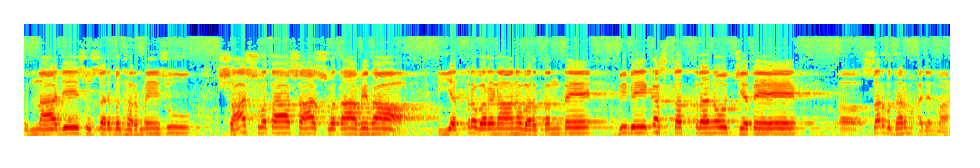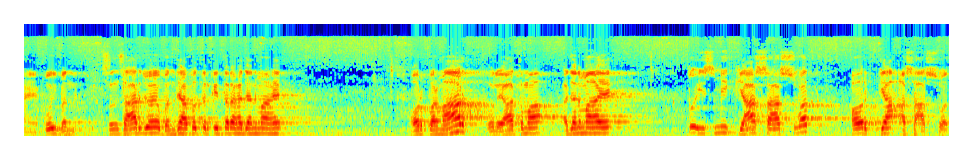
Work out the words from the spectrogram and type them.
तो नाजेशु सर्वधर्मेशु शाश्वता शाश्वताभिधा, यत्र वर्णान वर्तन्ते, विवेकस्तत्र नोच्यते। सर्वधर्म अजन्मा है, कोई बंद संसार जो है बंध्यापुत्र की तरह अजन्मा है और परमार्थ, बोले, आत्मा अजन्मा है। तो इसमें क्या शाश्वत और क्या अशाश्वत?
